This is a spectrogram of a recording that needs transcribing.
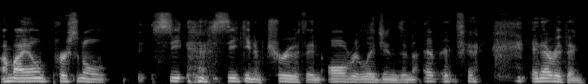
on my own personal see- seeking of truth in all religions and every, and everything.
